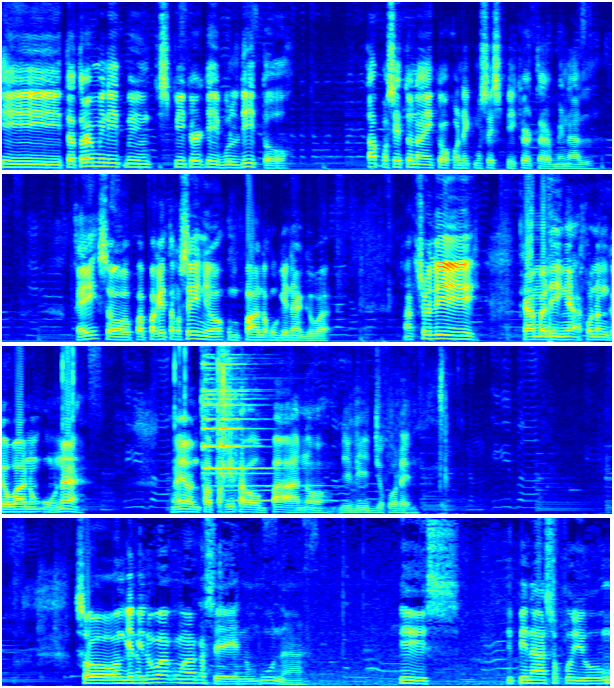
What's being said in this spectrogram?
i-terminate mo yung speaker cable dito tapos ito na i-connect mo sa speaker terminal. Okay? So papakita ko sa inyo kung paano ko ginagawa. Actually kamali nga ako ng gawa nung una. Ngayon papakita ko kung paano. Bi-video ko rin. So ang ginawa ko nga kasi nung una is ipinasok ko yung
